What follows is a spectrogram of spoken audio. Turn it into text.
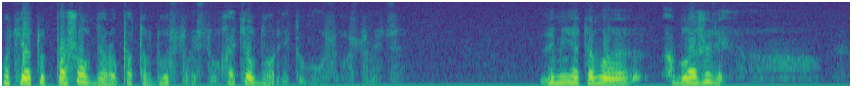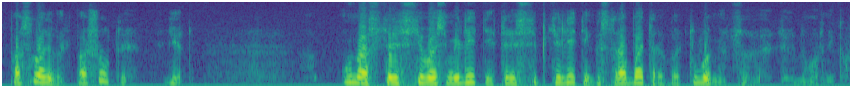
вот я тут пошел в бюро по трудоустройству, хотел дворником устроиться. Да меня там э, обложили, послали, говорит, пошел ты, дед. У нас 38-летний, 35-летний гастробайтеры, говорит, ломятся этих дворников.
